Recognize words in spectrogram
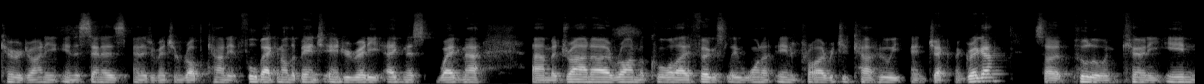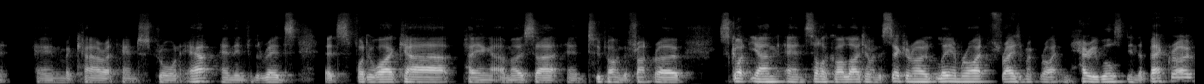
Kuridrani in the centres. And as you mentioned, Rob Kearney at fullback and on the bench, Andrew Ready, Angus Wagner, uh, Medrano, Ryan McCauley, Fergus Lee Warner Ian Prior, Richard Kahui, and Jack McGregor. So Pulu and Kearney in and Makara and Strawn out. And then for the Reds, it's Fotuaika, Paenga Amosa, and Tupou in the front row. Scott Young and Salakaia Loto in the second row. Liam Wright, Fraser McReight, and Harry Wilson in the back row.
